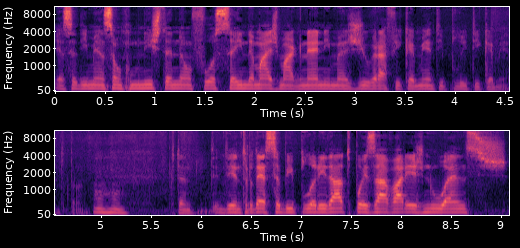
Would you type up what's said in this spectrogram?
essa dimensão comunista não fosse ainda mais magnânima geograficamente e politicamente. Uhum. Portanto, dentro dessa bipolaridade, depois há várias nuances.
